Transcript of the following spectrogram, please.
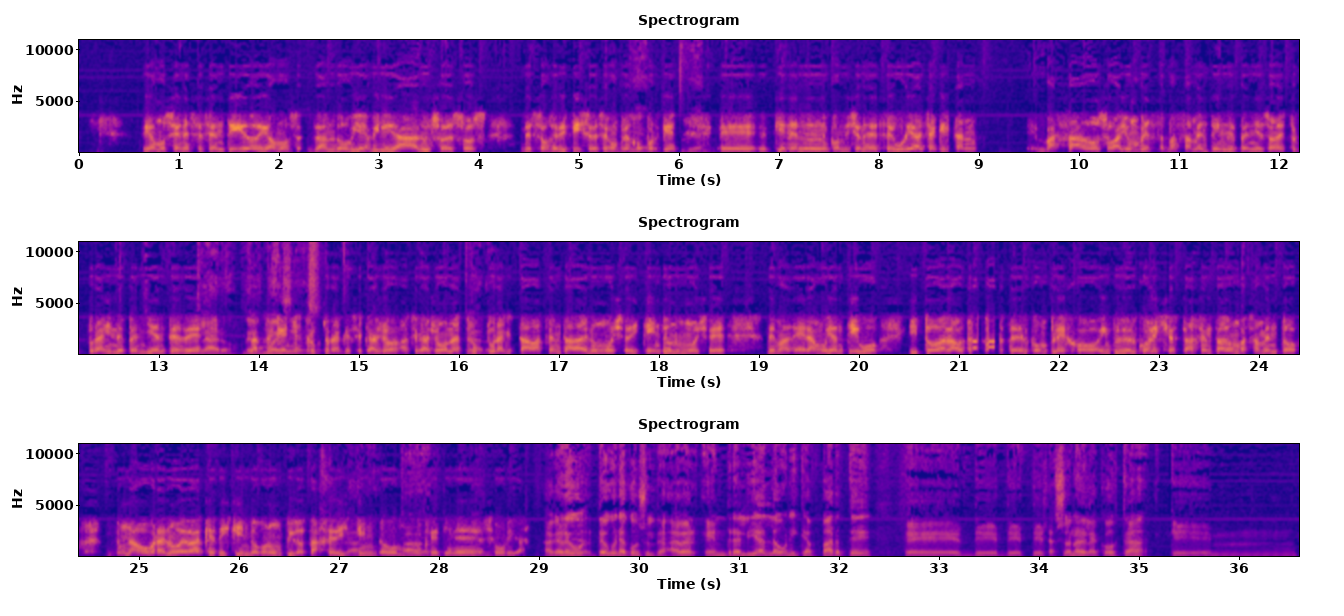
digamos, en ese sentido, digamos, dando viabilidad al uso de esos, de esos edificios, de ese complejo, Bien, porque bien. eh, tienen condiciones de seguridad, ya que están basados o hay un bas- basamento independiente, son estructuras independientes de Claro, de la pequeña muelles. estructura que se cayó. Se cayó una Claro. estructura que estaba asentada en un muelle distinto, en un muelle de madera muy antiguo, y toda la otra parte del complejo, incluido el colegio, está asentada en un basamento de una obra nueva que es distinto, con un pilotaje Claro, distinto, como claro. que tiene Bien. seguridad. Acá te hago, te hago una consulta. A ver, en realidad la única parte eh, de, de- de la zona de la costa que, mm,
